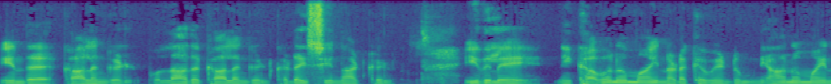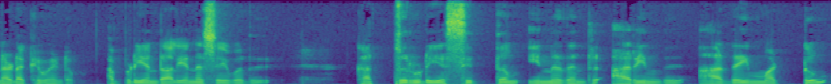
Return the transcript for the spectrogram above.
இந்த காலங்கள் பொல்லாத காலங்கள் கடைசி நாட்கள் இதிலே நீ கவனமாய் நடக்க வேண்டும் ஞானமாய் நடக்க வேண்டும். அப்படி என்றால் என்ன செய்வது? கத்தருடைய சித்தம் இன்னதென்று அறிந்து அதை மட்டும்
